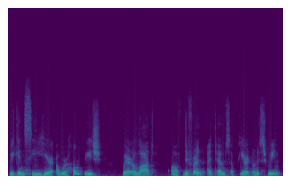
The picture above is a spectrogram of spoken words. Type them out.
we can see here our homepage where a lot of different items appeared on the screen.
